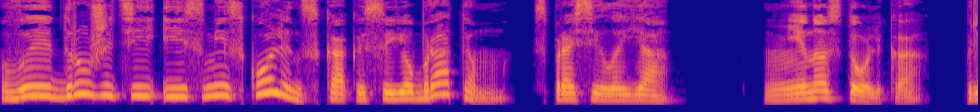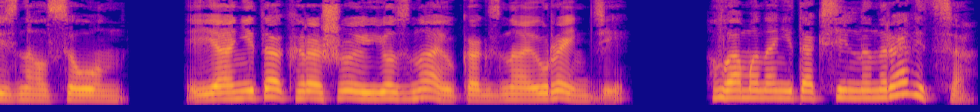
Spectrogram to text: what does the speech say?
Вы дружите и с мисс Коллинз, как и с ее братом? спросила я. Не настолько, признался он. Я не так хорошо ее знаю, как знаю Рэнди. Вам она не так сильно нравится?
